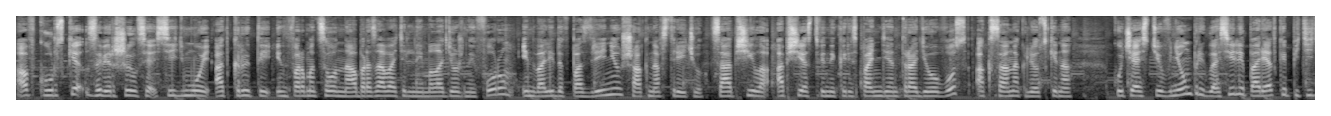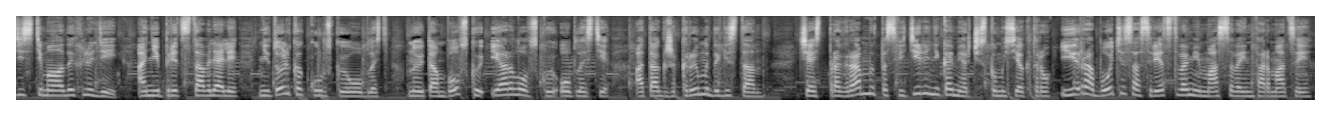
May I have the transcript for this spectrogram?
А в Курске завершился седьмой открытый информационно-образовательный молодежный форум инвалидов по зрению «Шаг навстречу», сообщила общественный корреспондент радио ВОЗ Оксана Клецкина. К участию в нем пригласили порядка 50 молодых людей. Они представляли не только Курскую область, но и Тамбовскую и Орловскую области, а также Крым и Дагестан. Часть программы посвятили некоммерческому сектору и работе со средствами массовой информации.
